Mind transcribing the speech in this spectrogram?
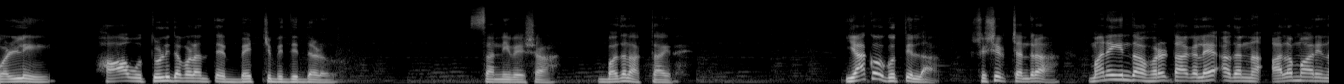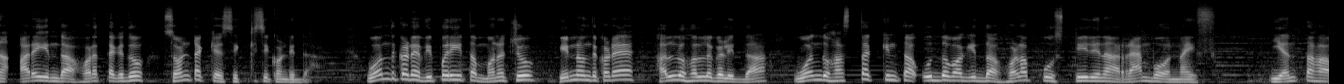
ವಳ್ಳಿ ಹಾವು ತುಳಿದವಳಂತೆ ಬೆಚ್ಚಿ ಬಿದ್ದಿದ್ದಳು. ಸನ್ನಿವೇಶ ಬದಲಾಗ್ತಾ ಇದೆ. ಯಾಕೋ ಗೊತ್ತಿಲ್ಲ. ಶಿಶಿರ್ ಚಂದ್ರ ಮನೆಯಿಂದ ಹೊರಟಾಗಲೇ ಅದನ್ನ ಅಲಮಾರಿನ ಅರೆಯಿಂದ ಹೊರತೆಗೆದು ಸೊಂಟಕ್ಕೆ ಸಿಕ್ಕಿಸಿಕೊಂಡಿದ್ದ. ಒಂದು ಕಡೆ ವಿಪರೀತ ಮನಚು ಇನ್ನೊಂದು ಕಡೆ ಹಲ್ಲು ಹಲ್ಲುಗಳಿದ್ದ. ಒಂದು ಹಸ್ತಕ್ಕಿಂತ ಉದ್ದವಾಗಿದ್ದ ಹೊಳಪು ಸ್ಟೀಲಿನ ರ್ಯಾಂಬೋ ನೈಫ್. ಎಂತಹ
